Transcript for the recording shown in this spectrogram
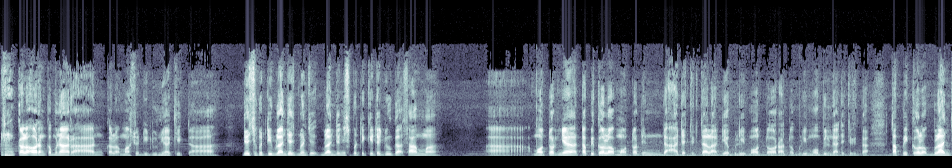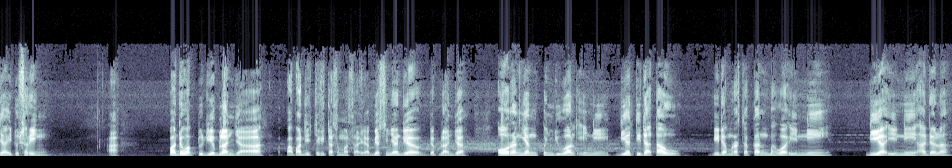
kalau orang kebenaran kalau masuk di dunia kita dia seperti belanja belanja belanjanya seperti kita juga sama uh, motornya tapi kalau motor ini tidak ada cerita lah dia beli motor atau beli mobil tidak ada cerita. Tapi kalau belanja itu sering. Uh, pada waktu dia belanja Pak Padi cerita sama saya biasanya dia, dia belanja orang yang penjual ini dia tidak tahu tidak merasakan bahwa ini dia ini adalah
